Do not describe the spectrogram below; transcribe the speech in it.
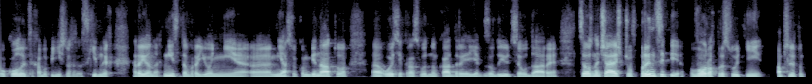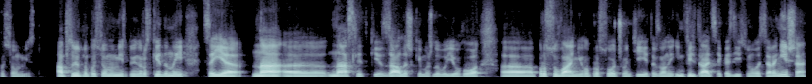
околицях або північно-східних районах міста, в районі е, м'ясокомбінату. Е, Ось якраз видно кадри, як завдаються удари. Це означає, що в принципі ворог присутній абсолютно по всьому місту. Абсолютно по всьому місту він розкиданий. Це є на е, наслідки, залишки, можливо, його е, просувань, його просочувань тієї так званої інфільтрації, яка здійснювалася раніше.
